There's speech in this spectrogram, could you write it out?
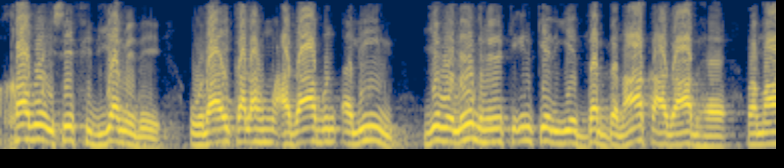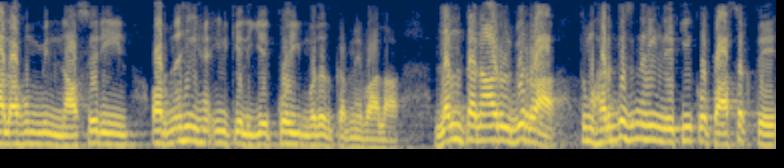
خواہ وہ اسے فدیہ میں دے۔ اولئک لهم عذاب علیم۔ یہ وہ لوگ ہیں کہ ان کے لیے دردناک عذاب ہے، وما لهم من ناصرین اور نہیں ہے ان کے لیے کوئی مدد کرنے والا۔ لن تنار البرا تم ہرگز نہیں نیکی کو پا سکتے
